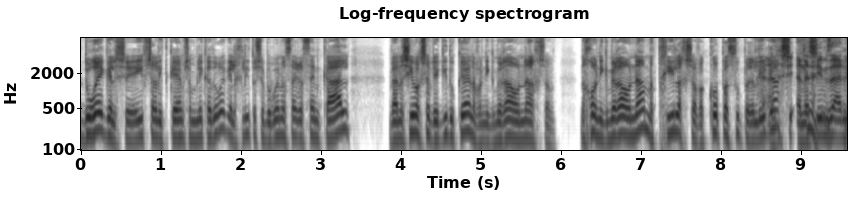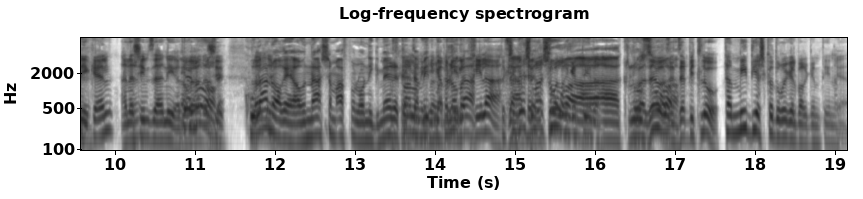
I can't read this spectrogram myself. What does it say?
כדורגל, שאי אפשר להתקיים שם בלי כדורגל, החליטו שבבואנוס איירס אין קהל, ואנשים עכשיו יגידו, כן, אבל נגמרה העונה עכשיו. נכון, נגמרה העונה, מתחיל עכשיו הקופה סופר ליגה. אנשים- זה אני, כן? אנשים זה אני. כן, לא. כולנו, הרי העונה שם אף פעם לא נגמרת, היא לא תמיד. גם לא מתחילה. תקשיב, יש משהו על ארגנטינה. הקלוזורה. זה ביטלו. תמיד יש כדורגל בארגנטינה. כן.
